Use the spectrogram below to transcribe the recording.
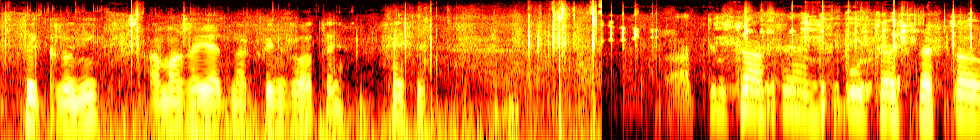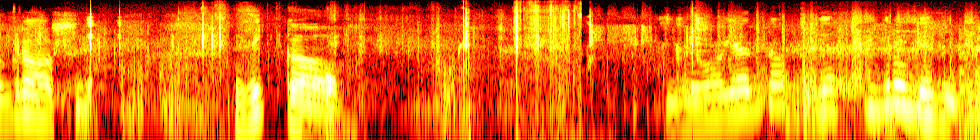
W cyklu nic, a może jednak 5 zł? a tymczasem współczesne 100 groszy. Zikko. Było jedno, jest i drugie Zikko.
